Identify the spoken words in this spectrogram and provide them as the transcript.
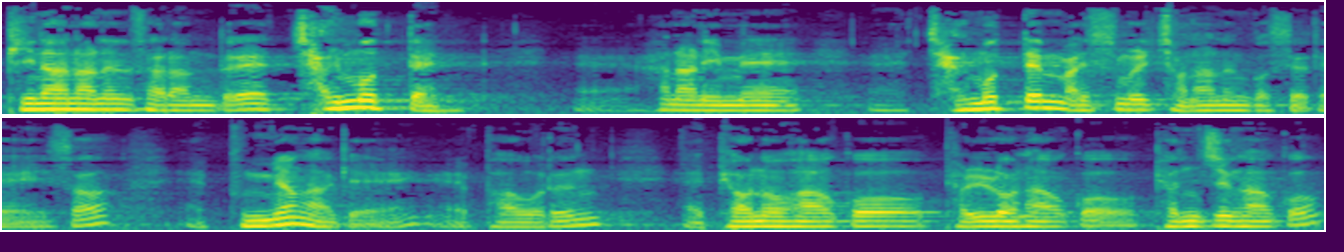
비난하는 사람들의 잘못된 하나님의 잘못된 말씀을 전하는 것에 대해서 분명하게 바울은 변호하고 변론하고 변증하고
